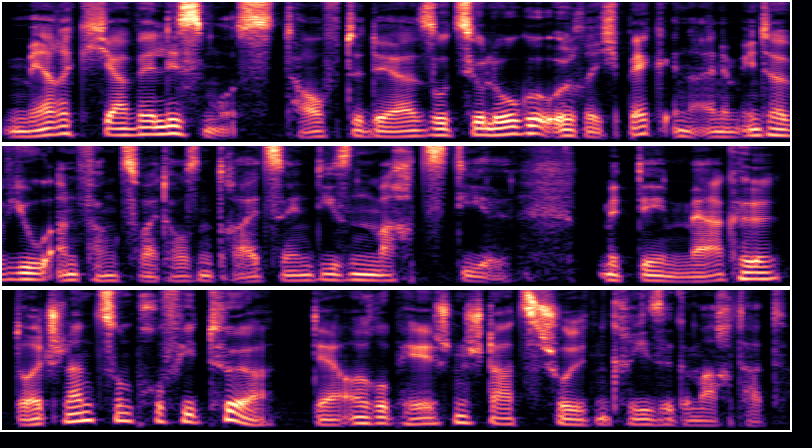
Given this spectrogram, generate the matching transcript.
Merchiavellismus taufte der Soziologe Ulrich Beck in einem Interview Anfang 2013 diesen Machtstil, mit dem Merkel Deutschland zum Profiteur der europäischen Staatsschuldenkrise gemacht hat.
